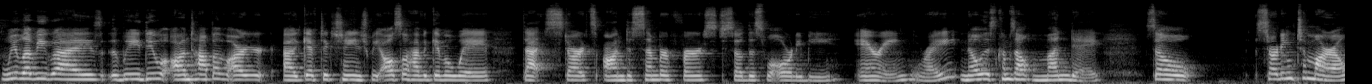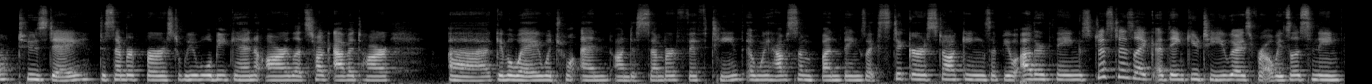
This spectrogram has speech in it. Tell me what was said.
We love you guys. We do, on top of our uh, gift exchange, we also have a giveaway that starts on December 1st. So this will already be airing, right? No, this comes out Monday. So starting tomorrow, Tuesday, December 1st, we will begin our Let's Talk Avatar uh, giveaway, which will end on December 15th. And we have some fun things like stickers, stockings, a few other things, just as like a thank you to you guys for always listening.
